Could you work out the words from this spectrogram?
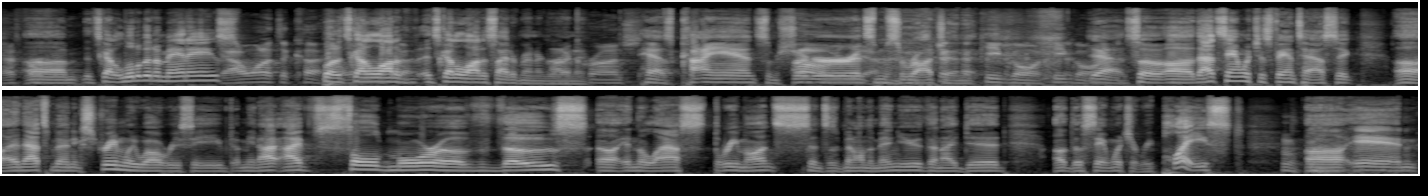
that's perfect. um, it's got a little bit of mayonnaise, yeah, I want it to cut. but it's got a lot of it's got a lot of cider vinegar in it. crunch, it has cayenne, some sugar, Oh, and some sriracha in it. keep going, keep going. Yeah, so uh, that sandwich is fantastic, uh, and that's been extremely well received. I mean, I, I've sold more of those uh, in the last three months since it's been on the menu than I did of the sandwich it replaced uh, in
